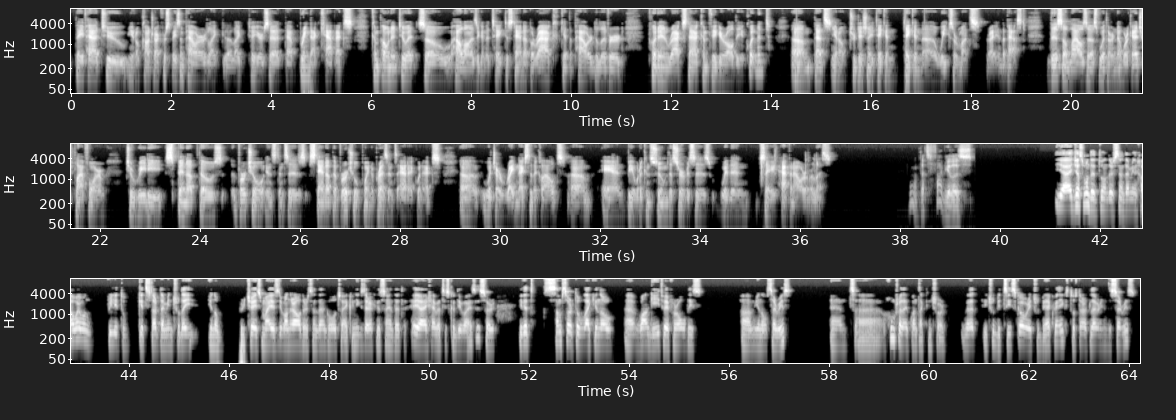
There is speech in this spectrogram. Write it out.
they've had to you know contract for space and power like uh, like tahir said that bring that capex component to it. So how long is it going to take to stand up a rack get the power delivered put in rack stack configure all the equipment um, that's you know traditionally taken taken uh, weeks or months right in the past. This allows us with our network edge platform to really spin up those virtual instances, stand up a virtual point of presence at Equinix, uh, which are right next to the clouds, um, and be able to consume the services within, say, half an hour or less. Oh, that's fabulous. Yeah, I just wanted to understand. I mean, how I want really to get started? I mean, should I you know, purchase my SD-WAN routers and then go to Equinix directly saying that, hey, I have a Cisco devices, or is it some sort of like, you know, uh, one gateway for all these, um, you know, service? And uh, whom should I contact in short? Whether it should be Cisco or it should be Equinix to start leveraging the service?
